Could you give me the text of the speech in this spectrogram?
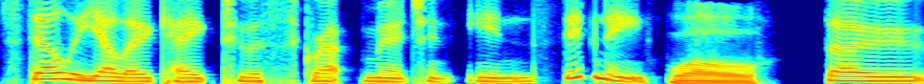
sell the yellow cake to a scrap merchant in Sydney. Whoa. So,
